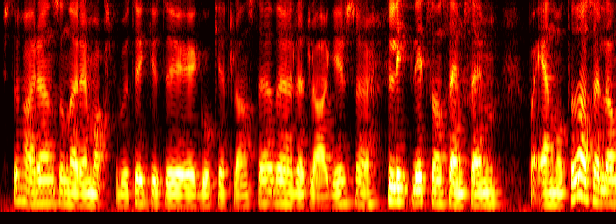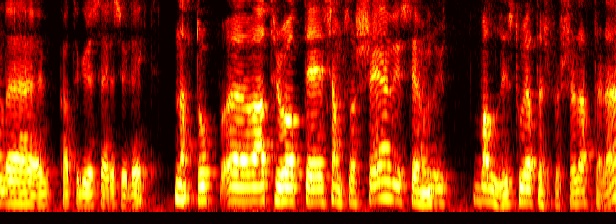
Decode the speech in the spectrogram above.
Hvis du har en sånn Maxbo-butikk ute i Gok et eller annet sted, eller et lager, så er litt, litt sånn same same på én måte, da, selv om det kategoriseres ulikt. Nettopp. eh, Og jeg tror at det kommer til å skje. Vi ser jo en veldig stor etterspørsel etter det.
